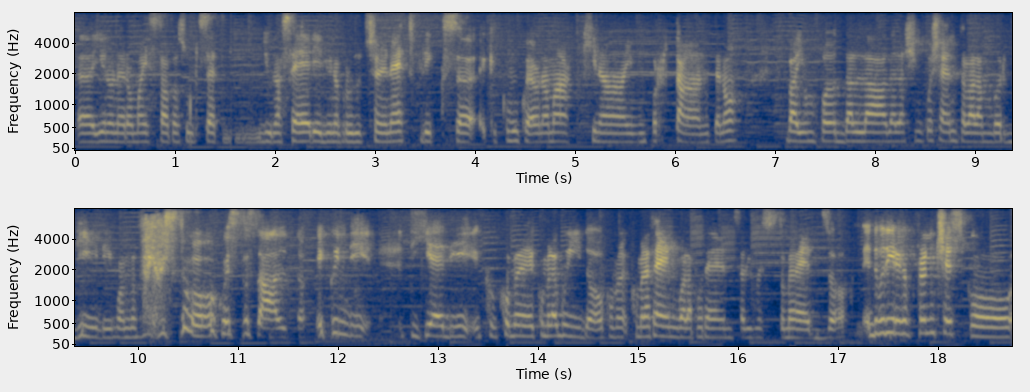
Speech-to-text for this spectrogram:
eh, io non ero mai stata sul set di una serie, di una produzione Netflix, che comunque è una macchina importante, no? Vai un po' dalla, dalla 500 alla Lamborghini quando fai questo, questo, salto e quindi ti chiedi come, come la guido, come, come, la tengo la potenza di questo mezzo. E devo dire che Francesco,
